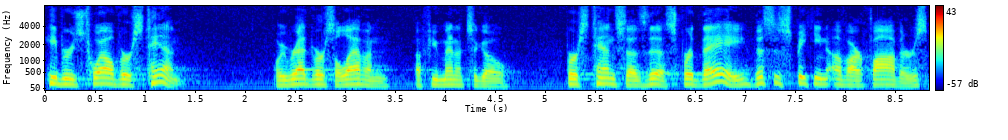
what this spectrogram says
Hebrews 12, verse 10. We read verse 11 a few minutes ago. Verse 10 says this For they, this is speaking of our fathers,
